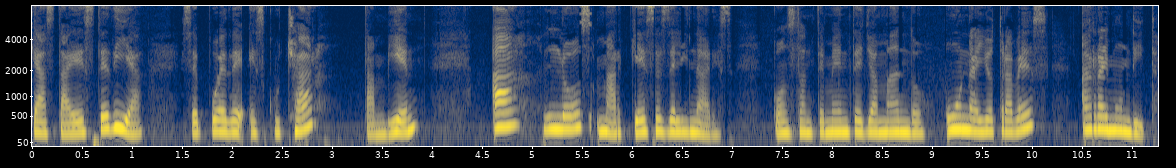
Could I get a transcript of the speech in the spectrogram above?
hasta este día se puede escuchar también a los marqueses de Linares, constantemente llamando una y otra vez a Raimundita.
